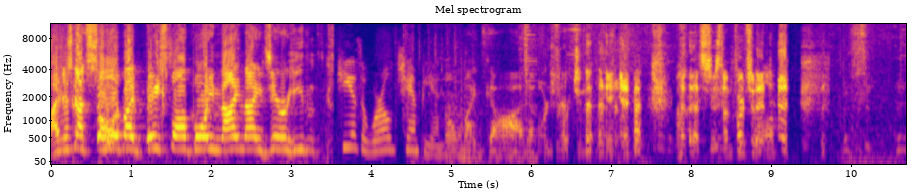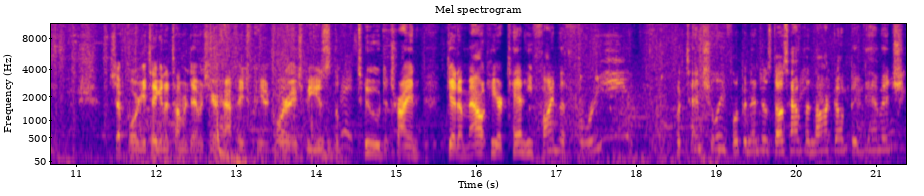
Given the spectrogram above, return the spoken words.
I just got soloed by Baseball Boy 990. He. He is a world champion. Oh my god. Unfortunate. yeah. That's just unfortunate. Chef Corgi taking a ton of damage here, half HP and a quarter HP. Uses the two to try and get him out here. Can he find the three? Potentially. Flippin' Ninjas does have the knockup, big damage.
